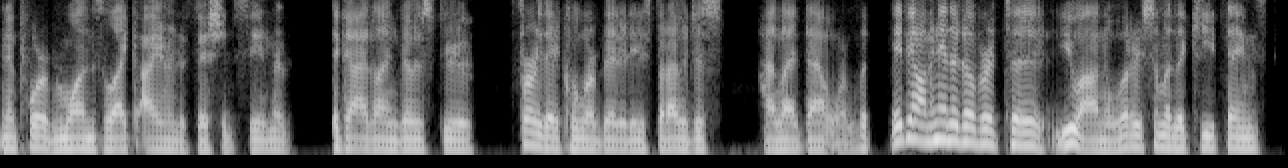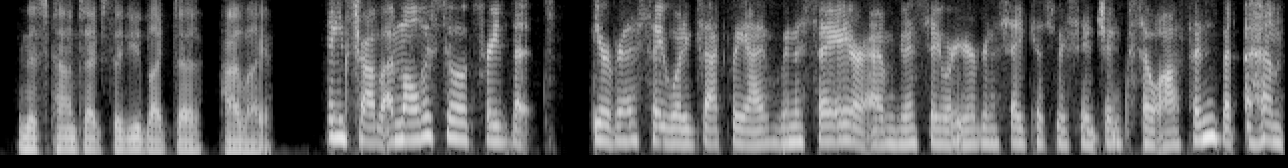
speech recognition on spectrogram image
and important ones like iron deficiency. And the, the guideline goes through further comorbidities, but I would just highlight that one. But maybe I'll hand it over to you, Anna. What are some of the key things in this context that you'd like to highlight? Thanks, Rob. I'm always so afraid that you're going to say what exactly I'm going to say, or I'm going to say what you're going to say because we say jinx so often. But um,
